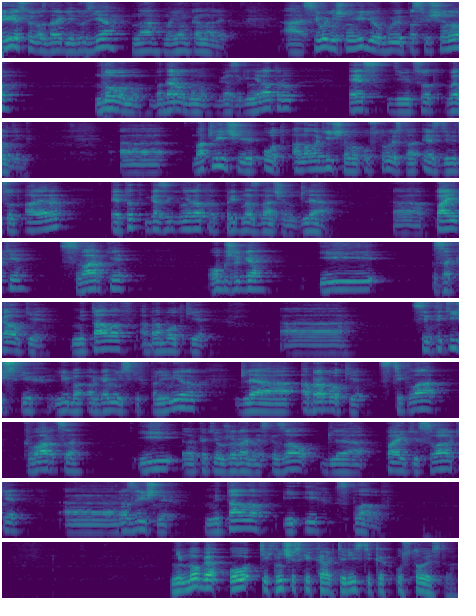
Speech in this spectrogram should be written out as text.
Приветствую вас, дорогие друзья, на моем канале. А сегодняшнее видео будет посвящено новому водородному газогенератору S900 Welding. А, в отличие от аналогичного устройства S900 Aero, этот газогенератор предназначен для а, пайки, сварки, обжига и закалки металлов, обработки а, синтетических либо органических полимеров для обработки стекла, кварца и, э, как я уже ранее сказал, для пайки, сварки э, различных металлов и их сплавов. Немного о технических характеристиках устройства.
